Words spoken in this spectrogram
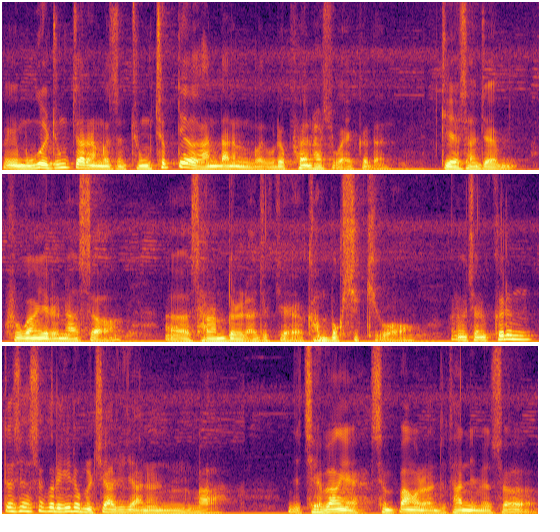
이 묵을 중자라는 것은 중첩되어 간다는 걸 우리가 표현할 수가 있거든 뒤에서 이제 후광이 일어나서 어, 사람들을 아주 감복시키고 것처럼 그런 뜻에서 그런 이름을 지어주지 않은가 이제 제 방에 선방으로 이제 다니면서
